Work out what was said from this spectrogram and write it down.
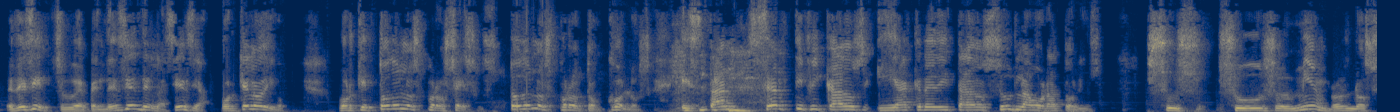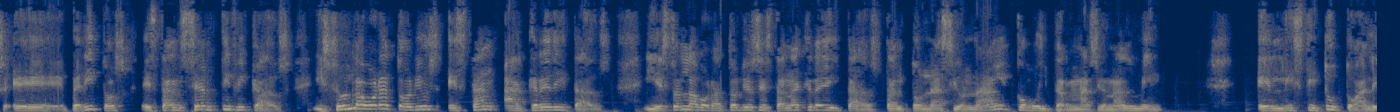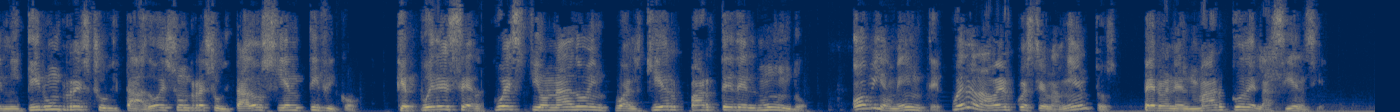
Es decir, su dependencia es de la ciencia. ¿Por qué lo digo? Porque todos los procesos, todos los protocolos están certificados y acreditados sus laboratorios sus, sus miembros, los eh, peritos, están certificados y sus laboratorios están acreditados. Y estos laboratorios están acreditados tanto nacional como internacionalmente. El instituto, al emitir un resultado, es un resultado científico que puede ser cuestionado en cualquier parte del mundo. Obviamente, pueden haber cuestionamientos, pero en el marco de la ciencia.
